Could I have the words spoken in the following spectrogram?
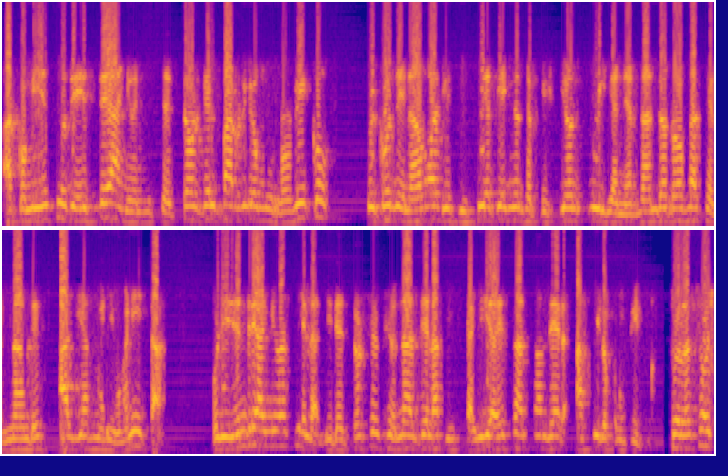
a comienzos de este año en el sector del barrio Rico, fue condenado a 17 años de prisión William Hernando Rojas Hernández, alias Marihuanita. Olivia Año Acela, director seccional de la Fiscalía de Santander, así lo confirma. Son las 8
